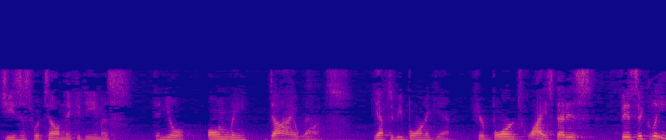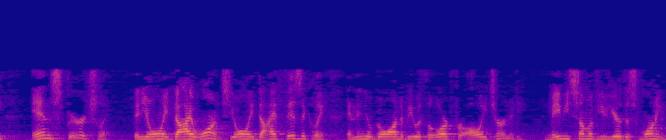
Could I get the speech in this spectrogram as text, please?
Jesus would tell Nicodemus, then you'll only die once. You have to be born again. If you're born twice, that is physically and spiritually, then you only die once. You only die physically. And then you'll go on to be with the Lord for all eternity. Maybe some of you here this morning,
